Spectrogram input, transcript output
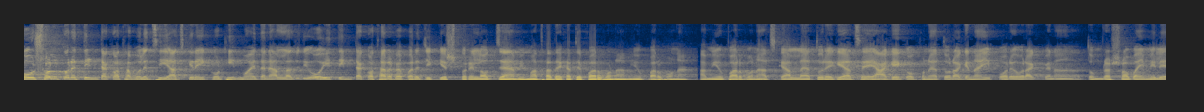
কৌশল করে তিনটা কথা বলেছি। আজকের এই কঠিন ময়দানে আল্লাহ যদি ওই তিনটা কথার ব্যাপারে জিজ্ঞেস করে, লজ্জায় আমি মাথা দেখাতে পারব না, আমিও পারব না, আমিও পারব না, আজকে আল্লাহ এত রেগে আছে, আগে কখনো এত রাগে নাই, পরেও রাখবে না। তোমরা সবাই মিলে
